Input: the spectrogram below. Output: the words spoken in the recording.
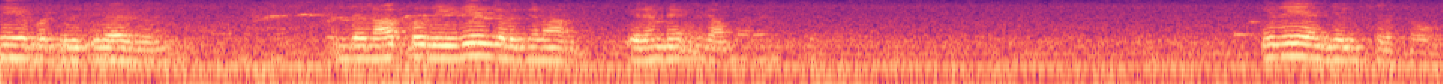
செய்யப்பட்டிருக்கிறார்கள். இந்த நாற்பது இதயங்களுக்கு நான் இரண்டு நிமிடம் இதய அஞ்சலி செலுத்துவோம்.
